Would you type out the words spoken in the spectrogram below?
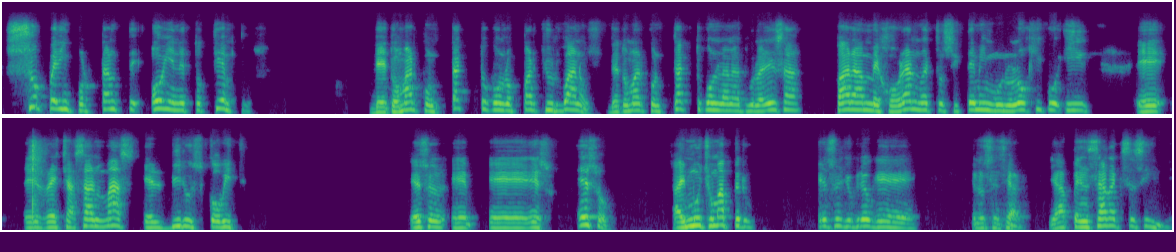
Súper importante hoy en estos tiempos, de tomar contacto con los parques urbanos, de tomar contacto con la naturaleza para mejorar nuestro sistema inmunológico y eh, eh, rechazar más el virus COVID. Eso, eh, eso, eso. Hay mucho más, pero eso yo creo que es lo esencial. Ya pensar accesible.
